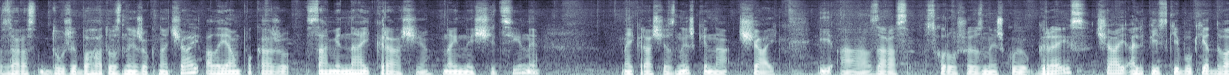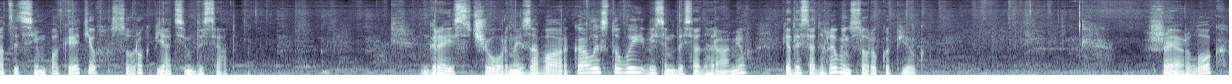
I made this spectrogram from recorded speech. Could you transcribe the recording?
зараз дуже багато знижок на чай, але я вам покажу самі найкращі, найнижчі ціни, найкращі знижки на чай. І а, зараз з хорошою знижкою Grace чай, альпійський букет 27 пакетів 45,70. Грейс чорний заварка листовий 80 грамів, 50 гривень 40 копійок. Шерлок,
